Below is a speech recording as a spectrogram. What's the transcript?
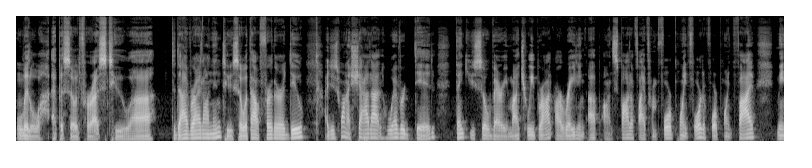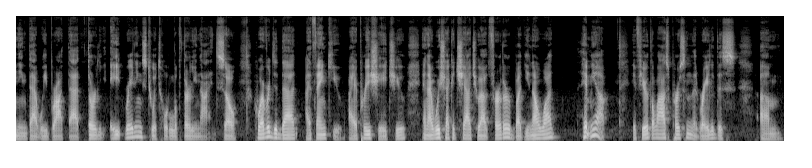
little episode for us to uh, to dive right on into. So, without further ado, I just want to shout out whoever did. Thank you so very much. We brought our rating up on Spotify from 4.4 to 4.5, meaning that we brought that 38 ratings to a total of 39. So, whoever did that, I thank you. I appreciate you. And I wish I could shout you out further, but you know what? Hit me up. If you're the last person that rated this um,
